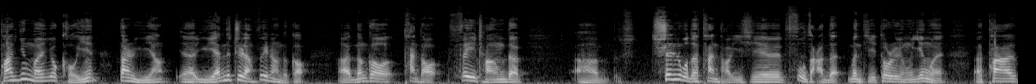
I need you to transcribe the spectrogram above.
他英文有口音，但是语言呃语言的质量非常的高啊，能够探讨非常的啊。深入的探讨一些复杂的问题，都是用英文。呃，他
